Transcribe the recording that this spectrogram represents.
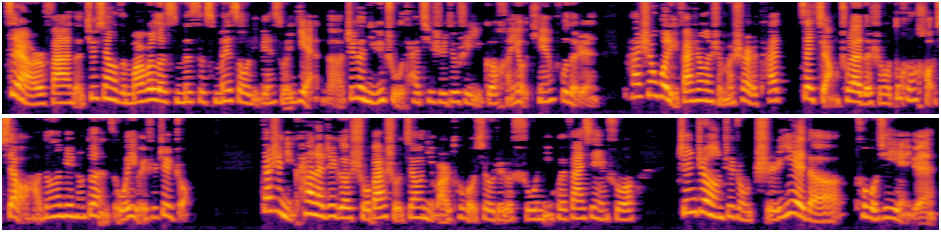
自然而发的。就像《The Marvelous Mrs. Maisel》里边所演的这个女主，她其实就是一个很有天赋的人。她生活里发生了什么事儿，她在讲出来的时候都很好笑哈，都能变成段子。我以为是这种，但是你看了这个手把手教你玩脱口秀这个书，你会发现说。真正这种职业的脱口秀演员，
